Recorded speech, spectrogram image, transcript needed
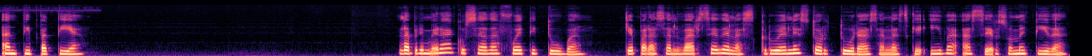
antipatía. La primera acusada fue Tituba, que para salvarse de las crueles torturas a las que iba a ser sometida,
